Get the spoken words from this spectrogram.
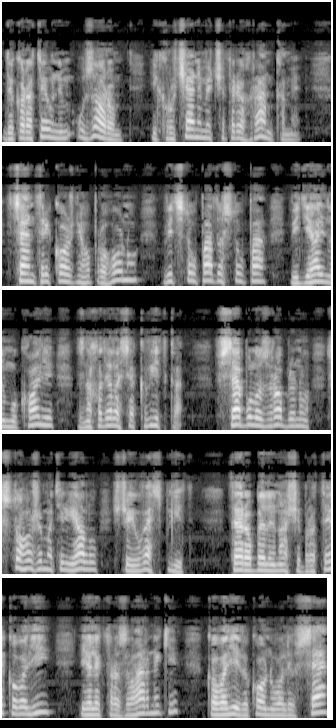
декоративним узором і крученими чотирьохгранками. В центрі кожного прогону від стовпа до стовпа в ідеальному колі знаходилася квітка. Все було зроблено з того ж матеріалу, що й увесь плід. Те робили наші брати ковалі і електрозварники, ковалі виконували все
